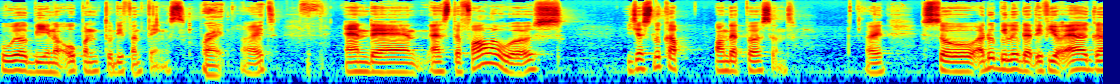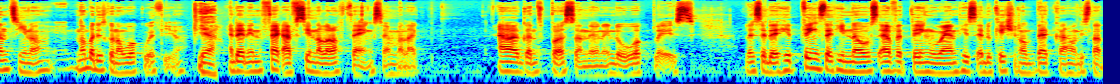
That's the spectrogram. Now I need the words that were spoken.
who will be you know open to different things Right. right and then as the followers you just look up on that person right so i do believe that if you're arrogant you know nobody's going to work with you Yeah. and then in fact i've seen a lot of things i'm like arrogant person in, in the workplace let's say that he thinks that he knows everything when his educational background is not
